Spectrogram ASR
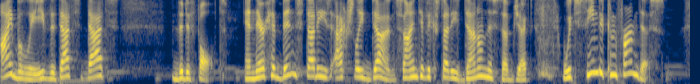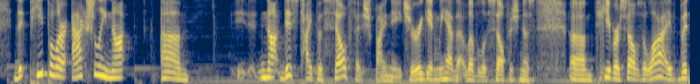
I believe that that's that's the default. And there have been studies actually done, scientific studies done on this subject, which seem to confirm this that people are actually not um, not this type of selfish by nature. Again, we have that level of selfishness um, to keep ourselves alive, but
